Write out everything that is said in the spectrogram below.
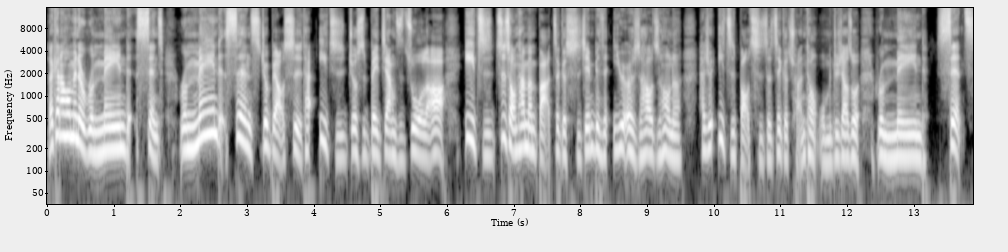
来看到后面的 remained since，remained since 就表示它一直就是被这样子做了啊，一直自从他们把这个时间变成一月二十号之后呢，它就一直保持着这个传统，我们就叫做 remained since。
